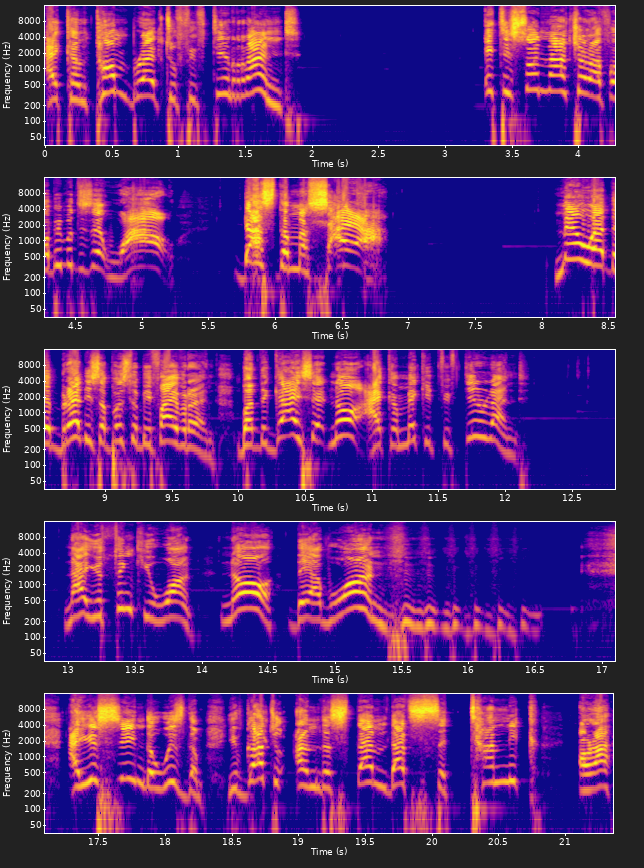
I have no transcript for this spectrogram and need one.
"I can turn bread to 15 rand." It is so natural for people to say, "Wow." That's the Messiah. Meanwhile, the bread is supposed to be 5 rand. But the guy said, No, I can make it 15 rand. Now you think you won. No, they have won. Are you seeing the wisdom? You've got to understand that satanic or a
